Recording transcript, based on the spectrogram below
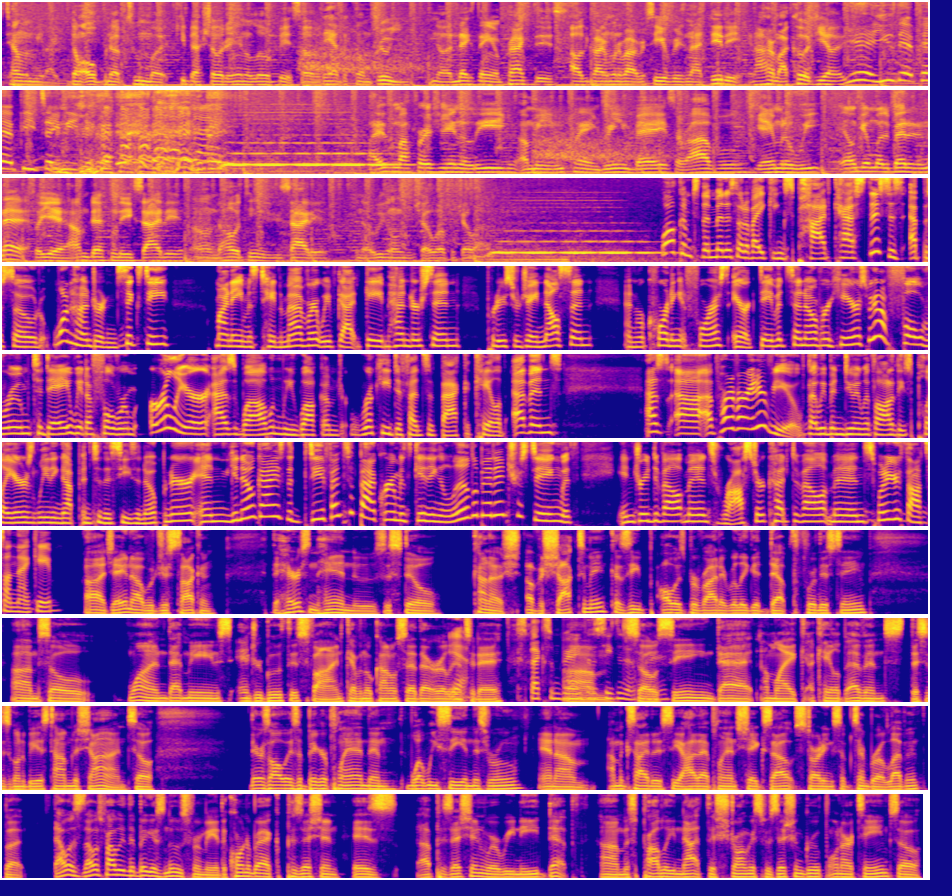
just telling me like don't open up too much, keep that shoulder in a little bit, so they have to come through you. You know, the next day in practice, I was guarding one of our receivers and I did it, and I heard my coach yell, "Yeah, use that Pat P technique." like, this is my first year in the league. I mean, we playing Green Bay, it's a rival, game of the week. It don't get much better than that. So yeah, I'm definitely excited. Um, the whole team is excited. You know, we're gonna show up and show out. Welcome to the Minnesota Vikings podcast. This is episode 160. My name is Tatum Everett. We've got Gabe Henderson, producer Jay Nelson, and recording it for us, Eric Davidson over here. So we got a full room today. We had a full room earlier as well when we welcomed rookie defensive back Caleb Evans as uh, a part of our interview that we've been doing with a lot of these players leading up into the season opener. And you know, guys, the defensive back room is getting a little bit interesting with injury developments, roster cut developments. What are your thoughts on that, Gabe? Uh, Jay and I were just talking. The Harrison Hand news is still kind of sh- of a shock to me because he always provided really good depth for this team. Um, so one, that means Andrew Booth is fine. Kevin O'Connell said that earlier Yeah. today. Expect some for Um, the season so opener. seeing that, I'm like, Akayleb Evans, this is going to be his time to shine. So there's always a bigger plan than what we see in this room, and um, I'm excited to see how that plan shakes out starting September 11th. But that was that was probably the biggest news for me. The cornerback position is a position where we need depth. Um, it's probably not the strongest position group on our team, so.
